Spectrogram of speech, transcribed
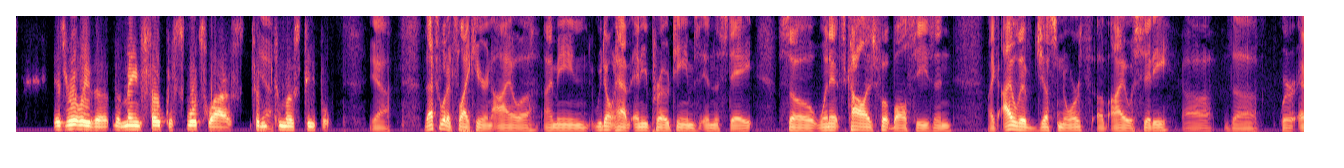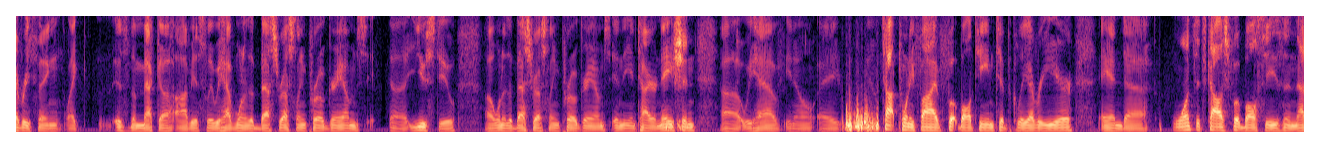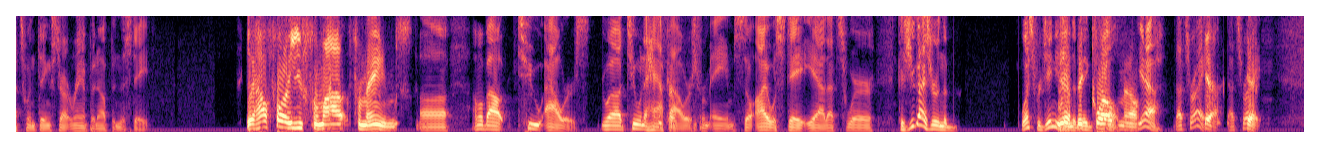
is really the, the main focus sports wise to, Yeah. to most people. Yeah, that's what it's like here in Iowa. I mean, we don't have any pro teams in the state, so when it's college football season, like I live just north of Iowa City, uh, the where everything like is the mecca. Obviously, we have one of the best wrestling programs. Uh, used to uh, one of the best wrestling programs in the entire nation. Uh, we have you know a you know, top twenty five football team typically every year, and uh, once it's college football season, that's when things start ramping up in the state. Yeah, how far are you from I- from Ames? Uh, I'm about two hours, well, two and a half hours from Ames. So Iowa State, yeah, that's where because you guys are in the West Virginia's Yeah, in the Big Big 12 Twelve. now. Yeah, that's right. Yeah, that's yeah. right.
